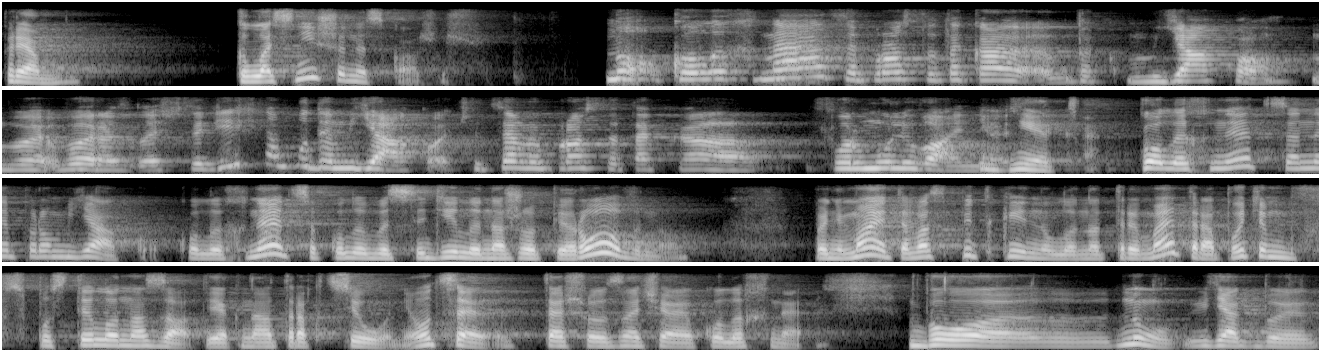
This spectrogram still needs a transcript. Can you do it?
прям класніше не скажеш. Ну, колихне це просто така е, так м'яко ви виразились. Це дійсно буде м'яко, чи це ви просто таке формулювання? Ні, колихне це не про м'яко. Колихне це коли ви сиділи на жопі ровно. Понімаєте, вас підкинуло на 3 метри, а потім спустило назад, як на атракціоні. Оце те, що означає колихне. Бо е, ну, якби,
